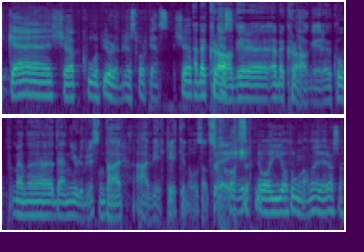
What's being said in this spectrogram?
ikke kjøp Coop julebrus, folkens. Kjøp Jeg beklager, jeg beklager Coop, men eh, den julebrusen der er virkelig ikke noe å satse Det er Altså. ikke noe å gi til ungene heller, altså.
